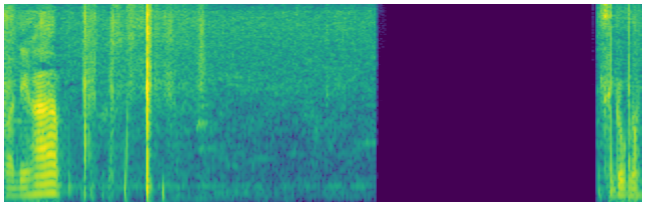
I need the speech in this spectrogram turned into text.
สวัสดีครับสิงทุกนะ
